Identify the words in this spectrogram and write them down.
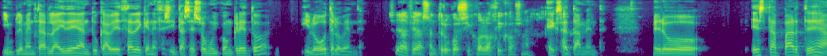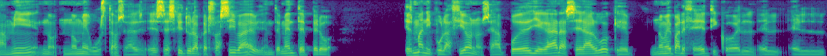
implementar la idea en tu cabeza de que necesitas eso muy concreto y luego te lo venden. Sí, al final son trucos psicológicos, ¿no? Exactamente. Pero esta parte a mí no, me gusta. O sea, es, escritura persuasiva, evidentemente, pero es manipulación. O sea, puede llegar a ser algo que no me parece ético. El, el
